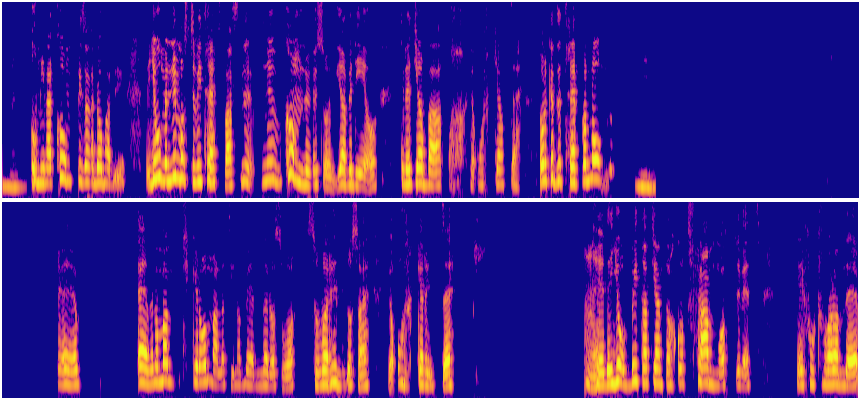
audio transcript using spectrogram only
Mm. Och mina kompisar de hade ju, jo men nu måste vi träffas, nu, nu kom nu så gör vi det. Och du vet jag bara, åh, jag orkar inte. Jag orkar inte träffa någon. Mm. Även om man tycker om alla sina vänner och så, så var det ändå så här, jag orkar inte. Eh, det är jobbigt att jag inte har gått framåt, du vet. Jag är fortfarande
